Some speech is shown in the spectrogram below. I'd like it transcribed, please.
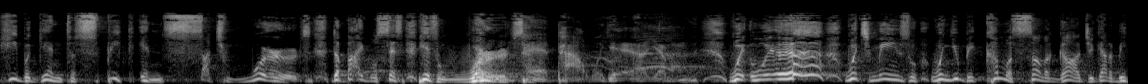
He began to speak in such words. The Bible says his words had power. Yeah, yeah. Which means when you become a son of God, you got to be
